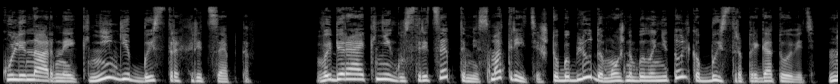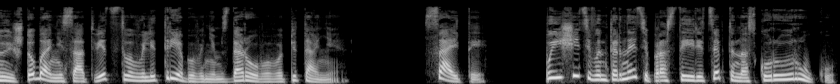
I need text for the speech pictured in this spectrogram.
Кулинарные книги быстрых рецептов. Выбирая книгу с рецептами, смотрите, чтобы блюда можно было не только быстро приготовить, но и чтобы они соответствовали требованиям здорового питания. Сайты. Поищите в интернете простые рецепты на скорую руку.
